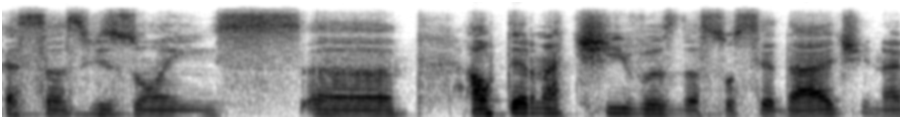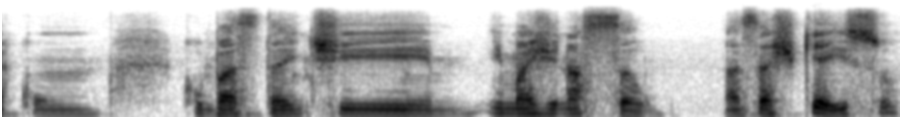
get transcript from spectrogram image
essas visões uh, alternativas da sociedade, né? Com, com bastante imaginação. Mas acho que é isso.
